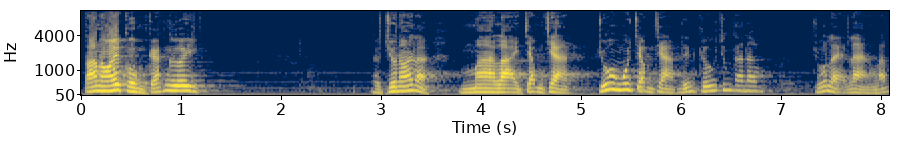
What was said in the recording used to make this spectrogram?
Ta nói cùng các ngươi rồi Chúa nói là, mà lại chậm chạp, Chúa không có chậm chạp đến cứu chúng ta đâu. Chúa lẹ làng lắm.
